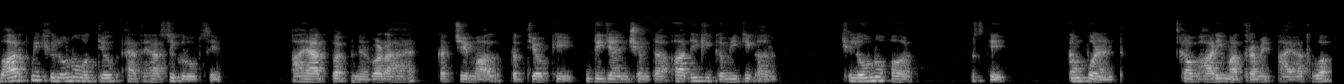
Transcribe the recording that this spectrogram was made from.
भारत में खिलौना उद्योग ऐतिहासिक रूप से आयात पर निर्भर रहा है। कच्चे माल, प्रौद्योगिकी, डिज़ाइन क्षमता आदि की कमी के कारण खिलौनों और उसके कंपोनेंट का भारी मात्रा में आयात हुआ।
